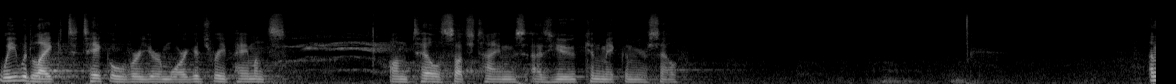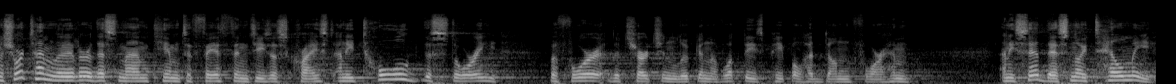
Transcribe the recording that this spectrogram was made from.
We would like to take over your mortgage repayments until such times as you can make them yourself. And a short time later, this man came to faith in Jesus Christ and he told the story before the church in Lucan of what these people had done for him. And he said this Now tell me,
